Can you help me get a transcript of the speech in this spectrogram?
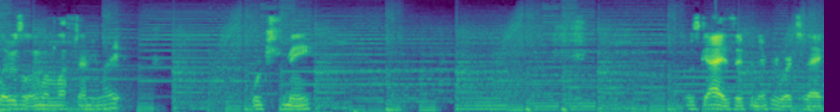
There was only one left anyway. Works for me. Those guys, they've been everywhere today.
